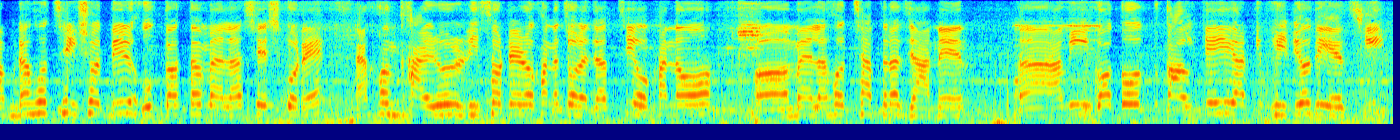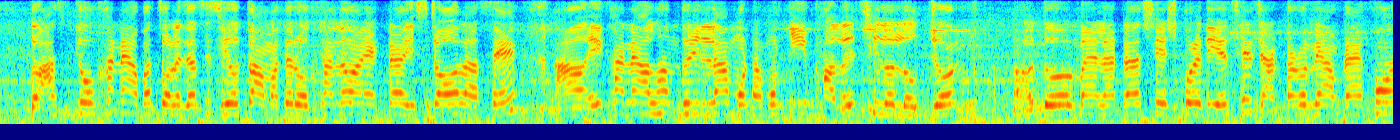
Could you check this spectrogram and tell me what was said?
আমরা হচ্ছে ঈশ্বরদীর উদ্যোক্তা মেলা শেষ করে এখন খাইরুল রিসোর্টের ওখানে চলে যাচ্ছি। ওখানেও মেলা হচ্ছে, আপনারা জানেন। আমি গত কালকেই আর কি ভিডিও দিয়েছি। তো আজকে ওখানে আবার চলে যাচ্ছে, যেহেতু আমাদের ওখানেও একটা স্টল আছে। এখানে আলহামদুলিল্লাহ মোটামুটি ভালোই ছিল লোকজন। তো মেলাটা শেষ করে দিয়েছে, যার কারণে আমরা এখন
